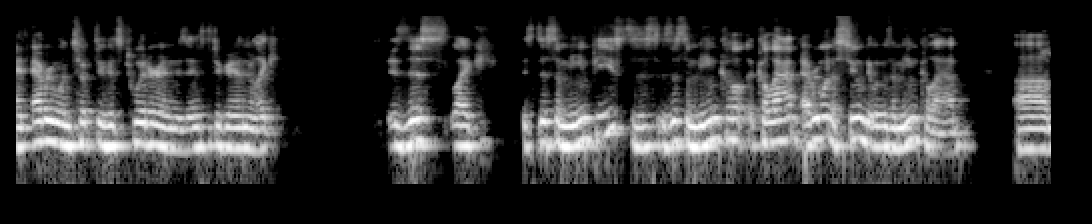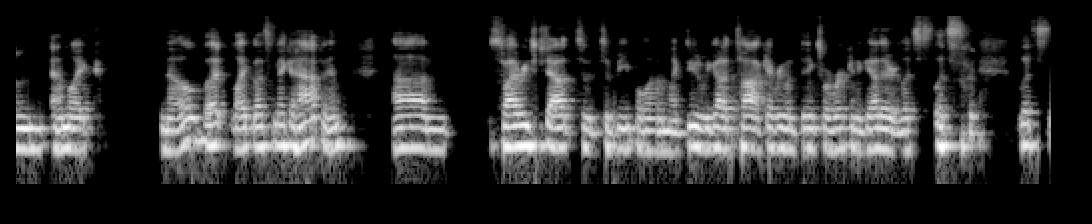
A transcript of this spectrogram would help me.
and everyone took to his Twitter and his Instagram. They're like, "Is this like? Is this a meme piece? Is this, is this a meme collab?" Everyone assumed it was a meme collab. Um, and I'm like, no, but like let's make it happen. Um, so I reached out to, to Beeple and I'm like, dude, we got to talk. Everyone thinks we're working together. Let's let's let's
